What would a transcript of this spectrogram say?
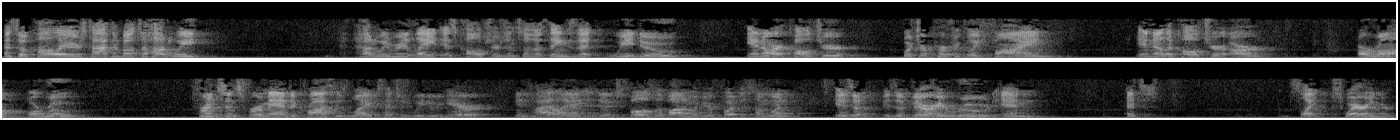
And so Collier is talking about, so how do we, how do we relate as cultures? And so the things that we do in our culture, which are perfectly fine, in other culture are, are wrong or rude. For instance, for a man to cross his legs, such as we do here in Thailand, and to expose the bottom of your foot to someone is a is a very rude and it's it's like swearing, or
